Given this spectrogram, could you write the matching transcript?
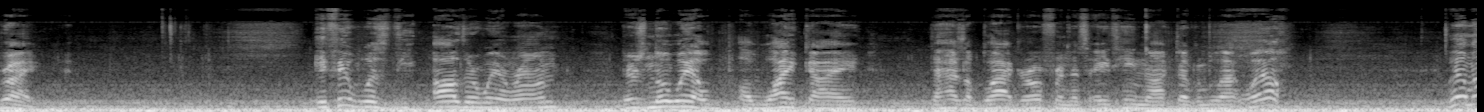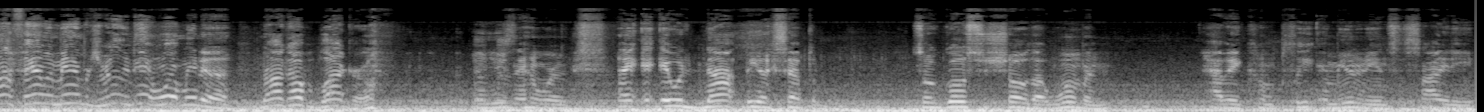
Right. If it was the other way around, there's no way a, a white guy that has a black girlfriend that's 18 knocked up and be like, "Well, well, my family members really didn't want me to knock up a black girl." and use the N word. Like, it, it would not be acceptable. So it goes to show that women have a complete immunity in society.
